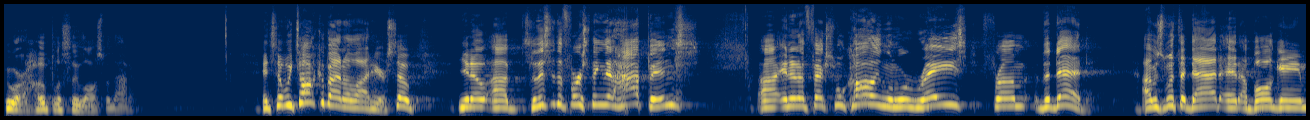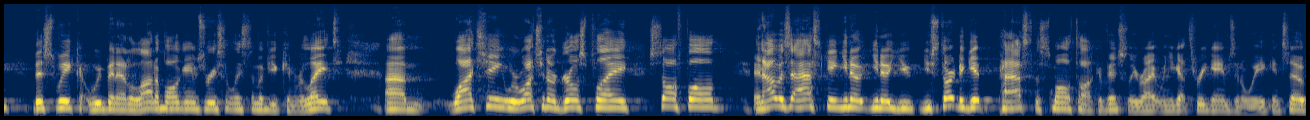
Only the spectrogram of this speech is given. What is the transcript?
who are hopelessly lost without Him. And so we talk about it a lot here. So, you know, uh, so this is the first thing that happens uh, in an effectual calling when we're raised from the dead. I was with a dad at a ball game this week. We've been at a lot of ball games recently. Some of you can relate. Um, watching, we are watching our girls play softball, and I was asking, you know, you know, you you start to get past the small talk eventually, right? When you got three games in a week, and so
